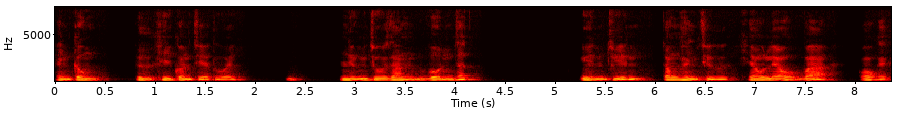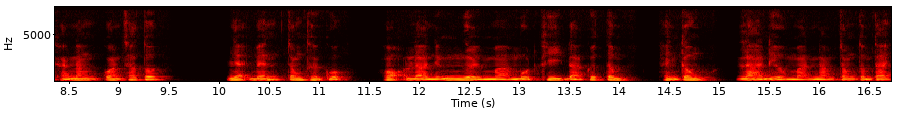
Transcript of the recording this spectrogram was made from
thành công từ khi còn trẻ tuổi. Những chú rắn vốn rất uyển chuyển trong hành xử khéo léo và có cái khả năng quan sát tốt, nhạy bén trong thời cuộc. Họ là những người mà một khi đã quyết tâm thành công là điều mà nằm trong tầm tay.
